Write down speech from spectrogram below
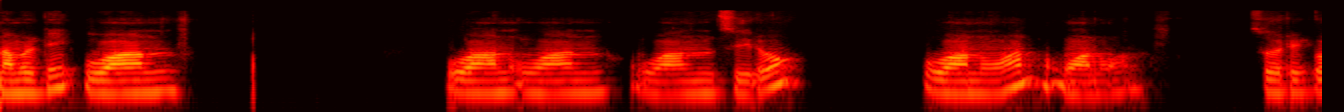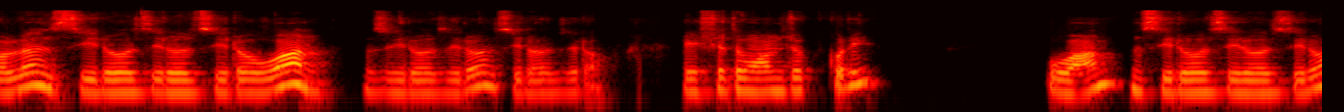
নাম্বারটি one one one one zero one one one one so এটা করলে zero zero zero one zero zero zero zero এর সাথে ওয়ান যোগ করি। One zero zero zero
